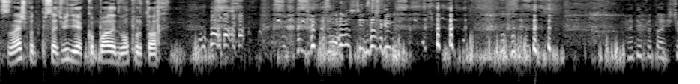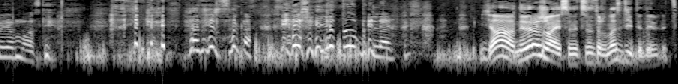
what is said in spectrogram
Знаєш, підписати відео, як копали два прута. Зараз ще задивлюсь. А ти питаєш, що я в масці. А ти ж, сука, я ж ютуб, блядь. Я не виражайся нецензурно, нас діти дивляться.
